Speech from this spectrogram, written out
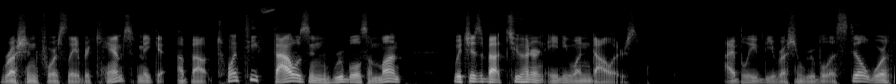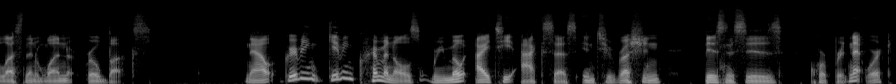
Russian forced labor camps make about 20,000 rubles a month, which is about $281. I believe the Russian ruble is still worth less than one Robux. Now, giving, giving criminals remote IT access into Russian businesses' corporate network,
